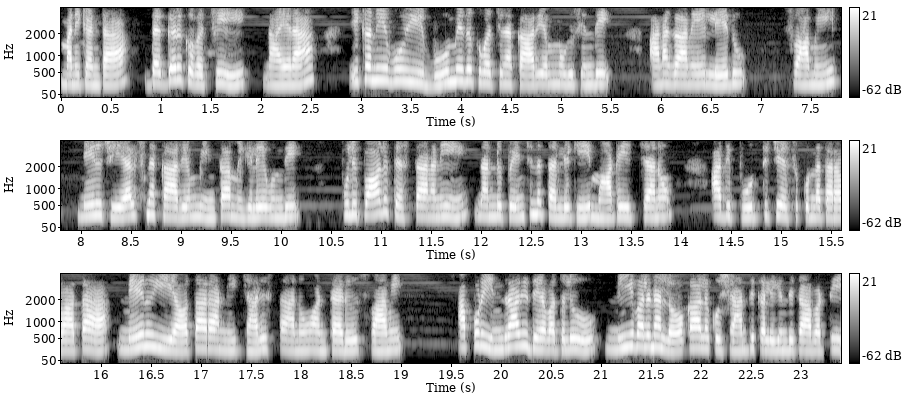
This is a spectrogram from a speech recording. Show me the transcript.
మణికంఠ దగ్గరకు వచ్చి నాయనా ఇక నీవు ఈ భూమి మీదకు వచ్చిన కార్యం ముగిసింది. అనగానే లేదు స్వామి నేను చేయాల్సిన కార్యం ఇంకా మిగిలే ఉంది. పులిపాలు తెస్తానని నన్ను పెంచిన తల్లికి మాట ఇచ్చాను. అది పూర్తి చేసుకున్న తర్వాత నేను ఈ అవతారాన్ని చాలిస్తాను అంటాడు స్వామి. అప్పుడు ఇంద్రాది దేవతలు నీ వలన లోకాలకు శాంతి కలిగింది కాబట్టి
